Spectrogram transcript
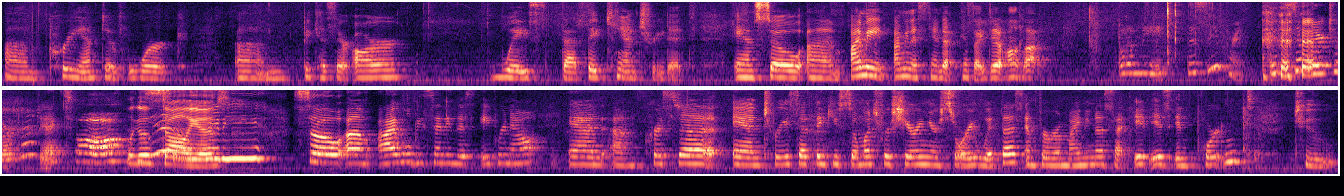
um, preemptive work um, because there are ways that they can treat it. And so um, I mean, I'm going to stand up because I did it on the bottom. But I made this apron. It's similar to our project. Look at those So dahlias. pretty. So um, I will be sending this apron out. And um, Krista and Teresa, thank you so much for sharing your story with us and for reminding us that it is important to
